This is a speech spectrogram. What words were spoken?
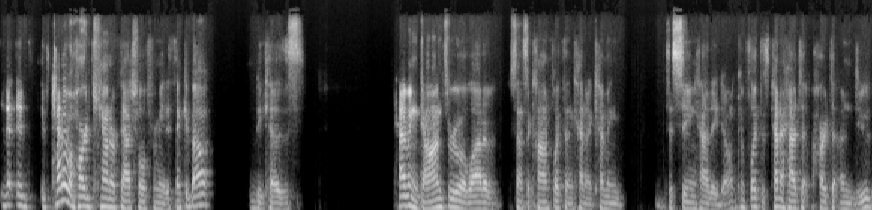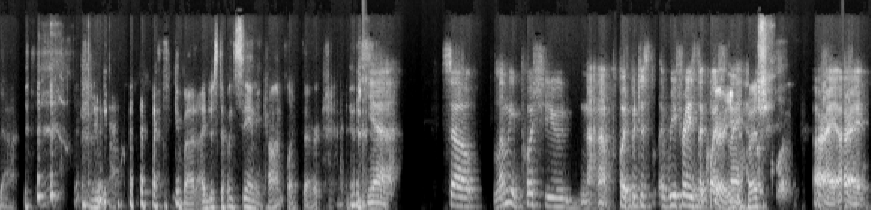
it, it's kind of a hard counterfactual for me to think about because having gone through a lot of sense of conflict and kind of coming to seeing how they don't conflict, it's kind of hard to hard to undo that. think about it. I just don't see any conflict there. yeah. So let me push you, not, not push, but just rephrase the question. Sure. All right, all right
